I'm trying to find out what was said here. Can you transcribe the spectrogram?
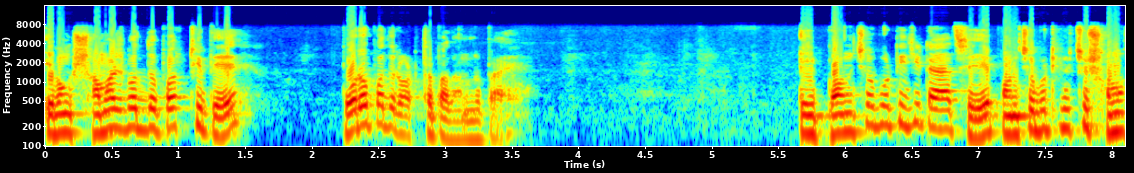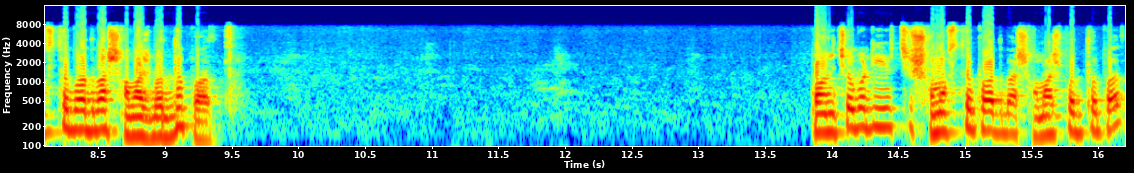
এবং সমাসবদ্ধ পদটিতে পরপদের অর্থ প্রাধান্য পায়। এই পঞ্চবটি যেটা আছে, পঞ্চবটি হচ্ছে সমস্ত পদ বা সমাসবদ্ধ পদ পঞ্চবটি হচ্ছে সমস্ত পদ বা সমাসবদ্ধ পদ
